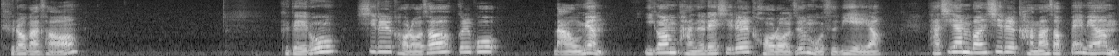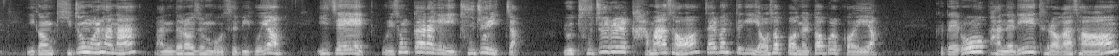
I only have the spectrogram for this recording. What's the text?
들어가서 그대로 실을 걸어서 끌고 나오면 이건 바늘에 실을 걸어준 모습이에요. 다시 한번 실을 감아서 빼면 이건 기둥을 하나 만들어준 모습이고요. 이제 우리 손가락에 이 두 줄 있죠? 요 두 줄을 감아서 짧은뜨기 여섯 번을 떠볼 거예요. 그대로 바늘이 들어가서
